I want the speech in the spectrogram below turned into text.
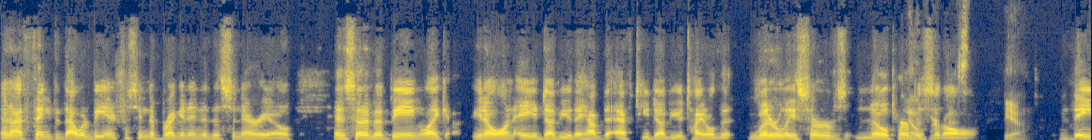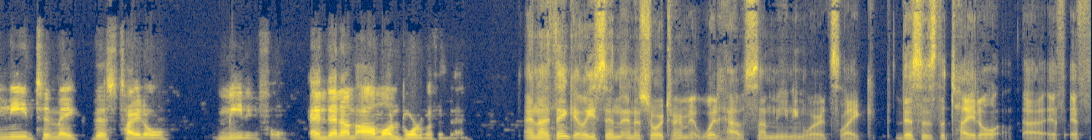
And I think that that would be interesting to bring it into this scenario instead of it being like, you know, on AEW, they have the FTW title that literally serves no purpose, no purpose. at all. Yeah. They need to make this title meaningful. And then I'm, I'm on board with it then. And I think at least in, in a short term, it would have some meaning where it's like this is the title. Uh, if if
